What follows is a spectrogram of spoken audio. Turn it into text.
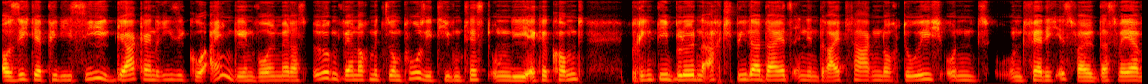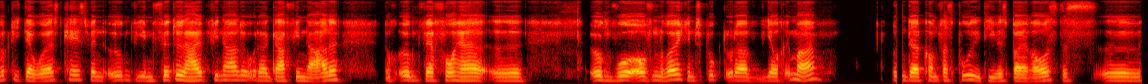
aus Sicht der PDC gar kein Risiko eingehen wollen mehr, dass irgendwer noch mit so einem positiven Test um die Ecke kommt, bringt die blöden acht Spieler da jetzt in den drei Tagen noch durch und, und fertig ist, weil das wäre ja wirklich der Worst Case, wenn irgendwie im Viertel, Halbfinale oder gar Finale noch irgendwer vorher äh, irgendwo auf ein Röhrchen spuckt oder wie auch immer und da kommt was Positives bei raus. Das, äh,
